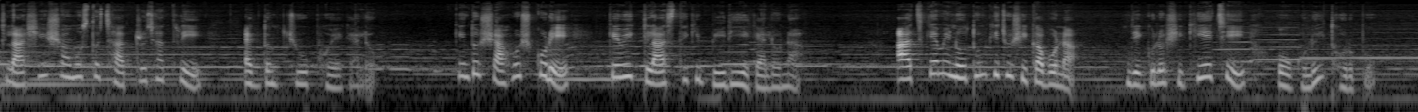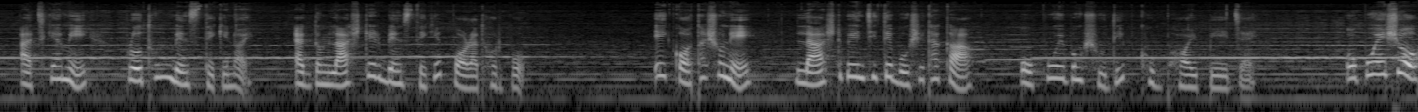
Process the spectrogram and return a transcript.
ক্লাসের সমস্ত ছাত্রছাত্রী একদম চুপ হয়ে গেল। কিন্তু সাহস করে কেউই ক্লাস থেকে বেরিয়ে গেল না। আজকে আমি নতুন কিছু শেখাবো না, যেগুলো শিখিয়েছি, ওগুলোই ধরব। আজকে আমি প্রথম বেঞ্চ থেকে নয় একদম লাস্টের বেঞ্চ থেকে পড়া ধরব। এই কথা শুনে লাস্ট বেঞ্চিতে বসে থাকা অপু এবং সুদীপ খুব ভয় পেয়ে যায়। অপু, এসো,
